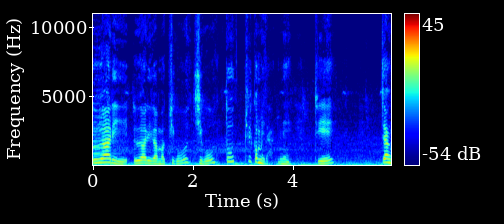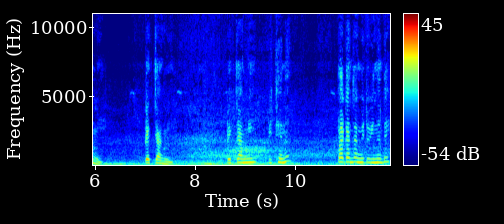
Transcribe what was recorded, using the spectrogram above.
의아리, 의아리가 막 피고, 지고, 또 필 겁니다. 네. 뒤에, 짱미, 백장미, 백장미 밑에는 빨간 장미도 있는데,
